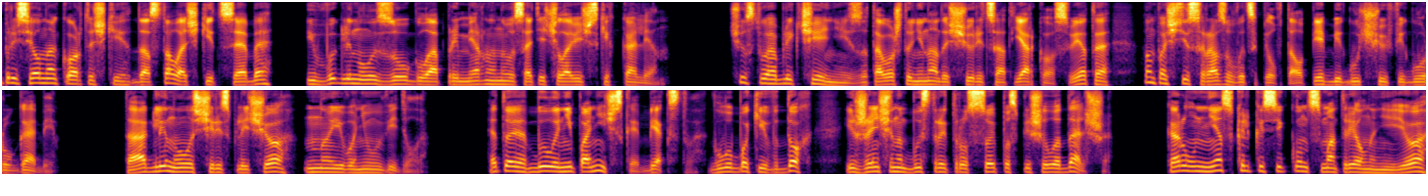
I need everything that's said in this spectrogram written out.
присел на корточки, достал очки Цебе и выглянул из-за угла примерно на высоте человеческих колен. Чувствуя облегчение из-за того, что не надо щуриться от яркого света, он почти сразу выцепил в толпе бегущую фигуру Габи. Та оглянулась через плечо, но его не увидела. Это было не паническое бегство, глубокий вдох, и женщина быстрой трусой поспешила дальше. Карл несколько секунд смотрел на нее,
